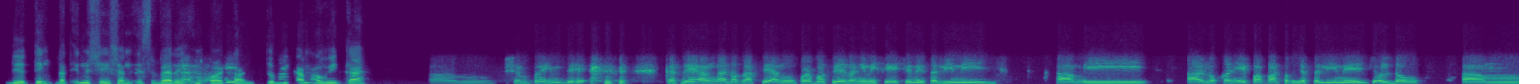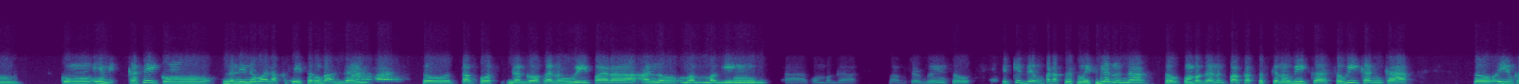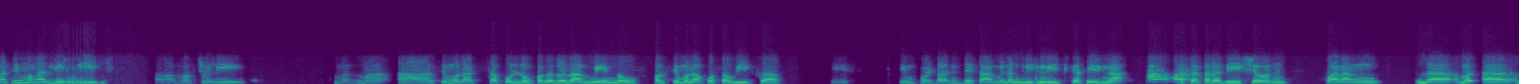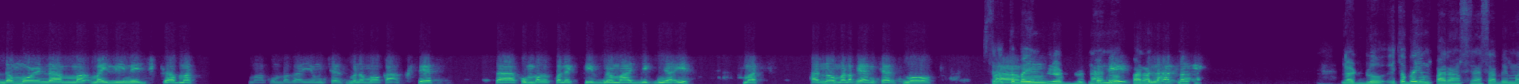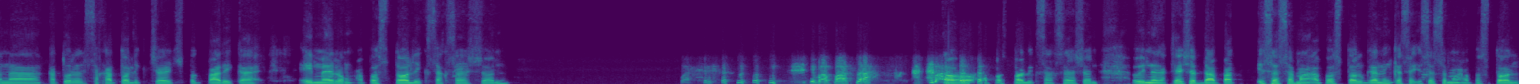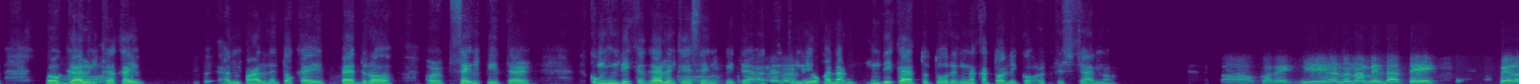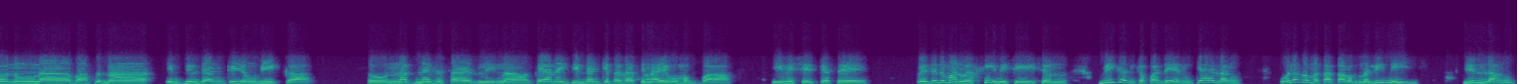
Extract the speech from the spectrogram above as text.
Do you think that initiation is very important to become a Wicca? Um, syempre hindi. kasi ang ano kasi, ang purpose niya ng initiation is sa lineage. Um, i, ano kanya, ipapasok niya sa lineage. Although, um, kung, kasi kung naniniwala ka sa isang bagay, so tapos gagawa ka ng way para ano, ma- maging, ah, kumbaga, ma-absorb mo yun. So, it could be, ang practice mo is ganun na. So, kumbaga, nagpa-practice ka ng wika, so wikan ka. So, yung kasing mga lineage, um, actually, ma, ma, ah, simulat sa pool nung pagano namin, nung pagsimula ko sa wika, is importante sa amin ang lineage kasi nga sa tradition parang the ah, the more na ma- may lineage ka mas ma, kumbaga yung chance mo na maka-access sa kumbaga collective na magic niya is mas ano malaki ang chance mo So ito ba yung Um, Lord Blue na ano? kasi Parang, lahat ng Lord Blue, ito ba yung parang sinasabi mo na katulad sa Catholic Church, pag pari ka, ay merong apostolic succession? ipapasa Oo, apostolic succession. O na kaya dapat isa sa mga apostol, galing ka sa isa sa mga apostol o galing ka kay ano pangalan nito kay Pedro or Saint Peter. Kung hindi ka galing kay Saint Peter at itinayo ka lang, hindi ka tuturing na Katoliko or Kristiyano. Oh, correct. Yun yung ano namin dati. Pero nung nabasa na intindihan ko yung wika, so not necessarily na kaya naintindihan kita dati na ayaw mo magpa-initiate kasi pwede naman walang initiation, wikan ka pa din. Kaya lang wala ka matatawag na lineage. Yun lang.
